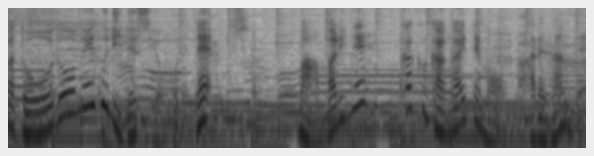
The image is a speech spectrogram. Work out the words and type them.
まあ堂々巡りですよこれね。まああんまりね深く考えてもあれなんで、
